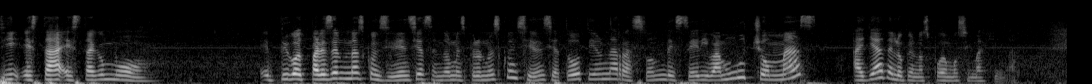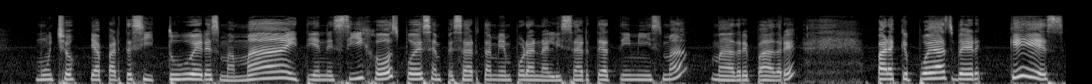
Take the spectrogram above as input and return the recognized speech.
Sí, está, está como, eh, digo, parecen unas coincidencias enormes, pero no es coincidencia, todo tiene una razón de ser y va mucho más allá de lo que nos podemos imaginar. Mucho. Y aparte, si tú eres mamá y tienes hijos, puedes empezar también por analizarte a ti misma, madre, padre, para que puedas ver qué es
